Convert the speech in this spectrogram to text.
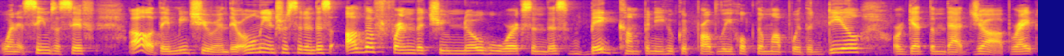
When it seems as if, oh, they meet you and they're only interested in this other friend that you know who works in this big company who could probably hook them up with a deal or get them that job, right?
